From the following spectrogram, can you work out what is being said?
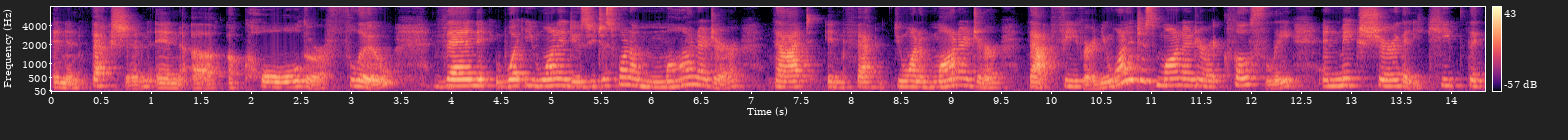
an infection in a, a, cold or a flu, then what you want to do is you just want to monitor that infect you want to monitor that fever. And you want to just monitor it closely and make sure that you keep the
